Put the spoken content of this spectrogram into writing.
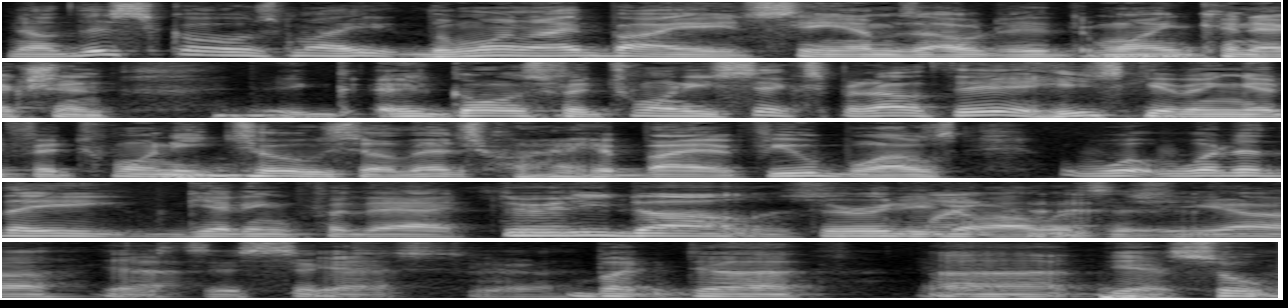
Now this goes my the one I buy at Sam's out at Wine Connection. It, it goes for twenty six, but out there he's giving it for twenty two. So that's why I buy a few bottles. What what are they getting for that? Thirty dollars. Thirty dollars. Yeah, Yeah. It's a six. yes. Yeah. But uh, uh, yeah, so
